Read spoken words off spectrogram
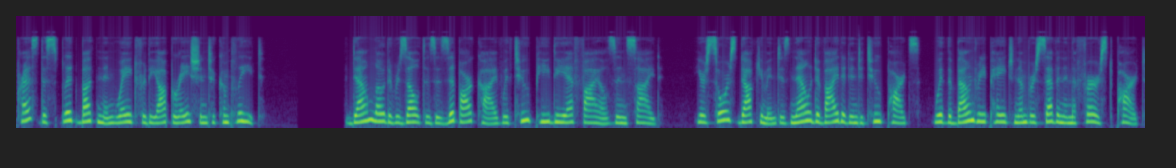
Press the split button and wait for the operation to complete. Download the result as a zip archive with two PDF files inside. Your source document is now divided into two parts, with the boundary page number 7 in the first part.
